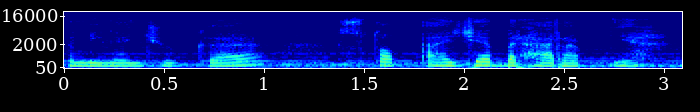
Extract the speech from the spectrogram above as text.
mendingan juga stop aja berharapnya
